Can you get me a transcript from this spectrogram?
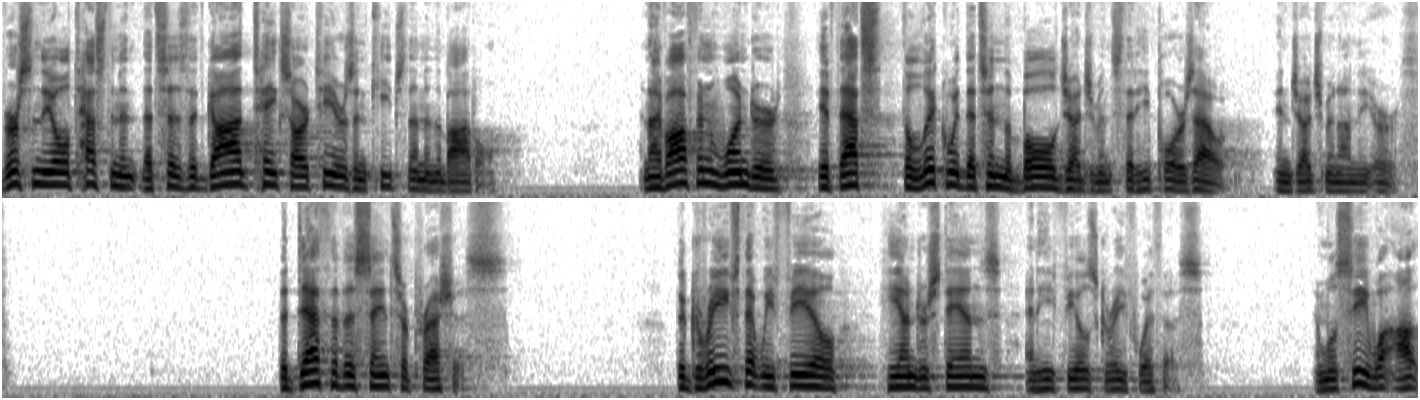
verse in the Old Testament that says that God takes our tears and keeps them in the bottle. And I've often wondered if that's the liquid that's in the bowl judgments that he pours out in judgment on the earth. The death of the saints are precious. The grief that we feel, he understands and he feels grief with us. And we'll see what I'll,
